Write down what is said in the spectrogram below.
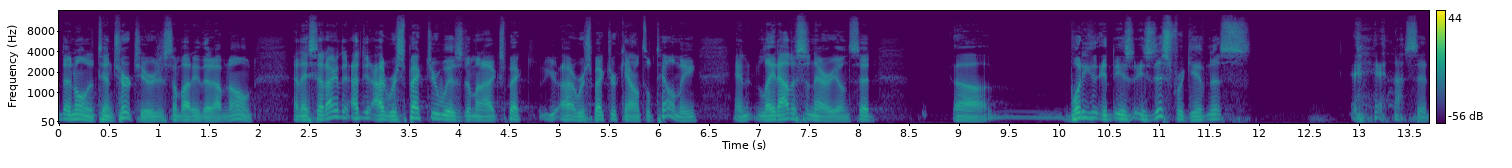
they don't attend church here, just somebody that I've known. And they said, I, I, I, respect your wisdom and I, expect, I respect your counsel. Tell me. And laid out a scenario and said, uh, what do you, is, is this forgiveness? And I said,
